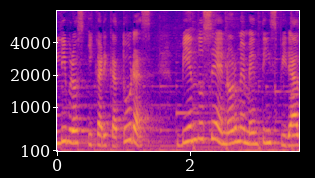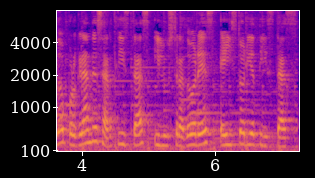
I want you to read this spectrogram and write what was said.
libros y caricaturas, viéndose enormemente inspirado por grandes artistas, ilustradores e historietistas.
